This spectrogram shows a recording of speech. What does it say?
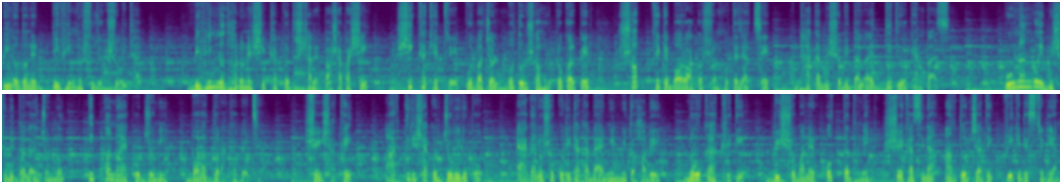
বিনোদনের বিভিন্ন সুযোগ সুবিধা। বিভিন্ন ধরনের শিক্ষা প্রতিষ্ঠানের পাশাপাশি শিক্ষাক্ষেত্রে পূর্বাচল নতুন শহর প্রকল্পের সব থেকে বড় আকর্ষণ হতে যাচ্ছে ঢাকা বিশ্ববিদ্যালয়ের দ্বিতীয় ক্যাম্পাস। পূর্ণাঙ্গ এই বিশ্ববিদ্যালয়ের জন্য তিপ্পান্ন একর জমি বরাদ্দ রাখা হয়েছে। সেই সাথে আটত্রিশ একর জমির উপর এগারোশো কোটি টাকা ব্যয় নির্মিত হবে নৌকা আকৃতির বিশ্বমানের অত্যাধুনিক শেখ হাসিনা আন্তর্জাতিক ক্রিকেট স্টেডিয়াম।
